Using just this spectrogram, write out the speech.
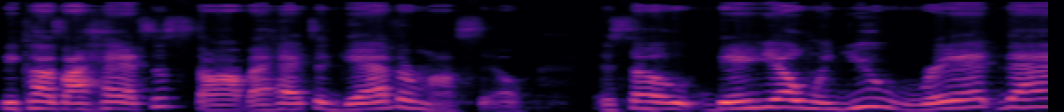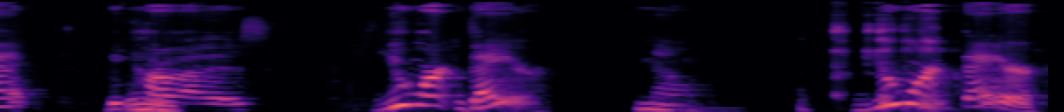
Because I had to stop, I had to gather myself. And so, Danielle, when you read that, because mm. you weren't there. No. You weren't there.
